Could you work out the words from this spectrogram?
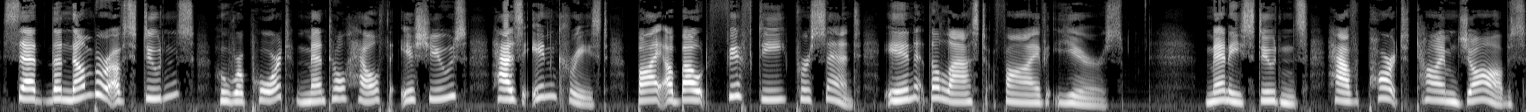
said the number of students who report mental health issues has increased by about 50% in the last five years. Many students have part time jobs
